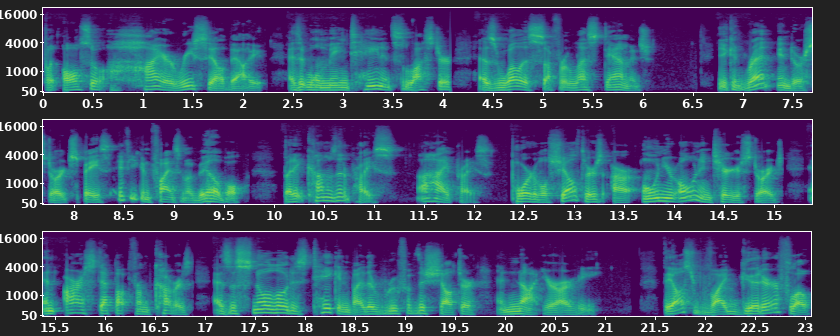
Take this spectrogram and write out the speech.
but also a higher resale value, as it will maintain its luster as well as suffer less damage. You can rent indoor storage space if you can find some available, but it comes at a price, a high price. Portable shelters are own your own interior storage and are a step up from covers as the snow load is taken by the roof of the shelter and not your RV. They also provide good airflow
